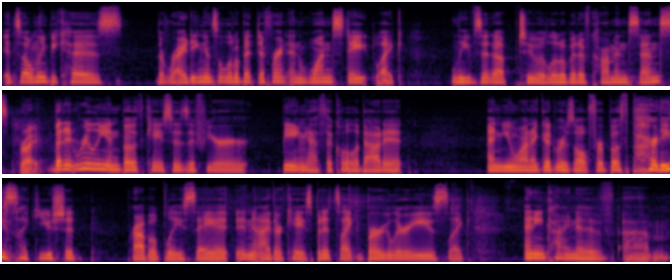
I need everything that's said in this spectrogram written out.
it's only because the writing is a little bit different and one state like leaves it up to a little bit of common sense right. but it really in both cases if you're being ethical about it and you want a good result for both parties, like you should probably say it in either case. But it's like burglaries, like any kind of um,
